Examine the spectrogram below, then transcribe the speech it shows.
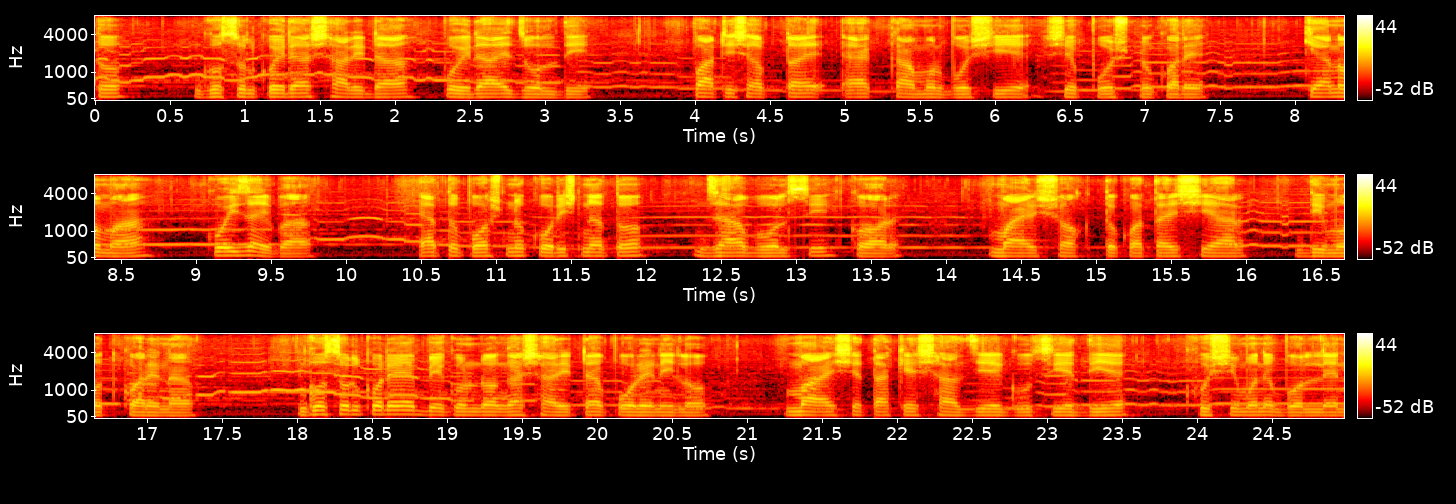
তো, গোসল কইরা শাড়িটা পইরায় জলদি। পাটিসাপটায় এক কামড় বসিয়ে সে প্রশ্ন করে, কেন মা, কই যাইবা? এত প্রশ্ন করিস না তো, যা বলছি কর। মায়ের শক্ত কথায় সে আর দ্বিমত করে না। গোসল করে বেগুন রঙা শাড়িটা পরে নিল। মা এসে তাকে সাজিয়ে গুছিয়ে দিয়ে খুশি মনে বললেন,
